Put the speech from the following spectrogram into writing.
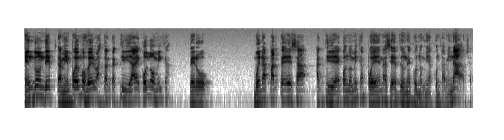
en donde también podemos ver bastante actividad económica, pero buena parte de esa actividad económica puede nacer de una economía contaminada. O sea,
